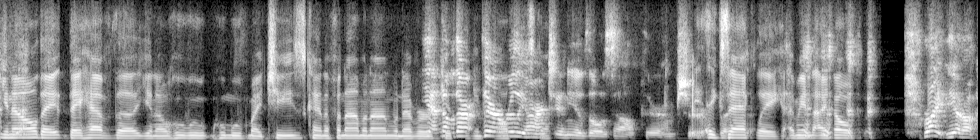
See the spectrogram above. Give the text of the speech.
you know, they they have the you know who who moved my cheese kind of phenomenon. Whenever yeah, no, there there really aren't any of those out there. I'm sure exactly. But, uh, I mean, I know. right you know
